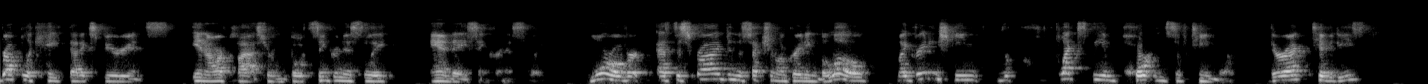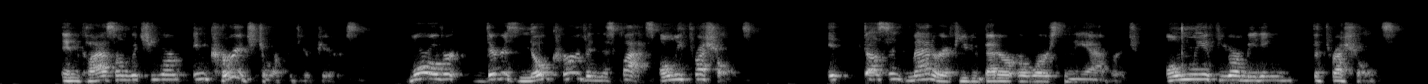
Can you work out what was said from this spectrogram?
replicate that experience in our classroom, both synchronously and asynchronously. Moreover, as described in the section on grading below, my grading scheme reflects the importance of teamwork. There are activities in class on which you are encouraged to work with your peers. Moreover, there is no curve in this class, only thresholds. It doesn't matter if you do better or worse than the average, only if you are meeting the thresholds.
